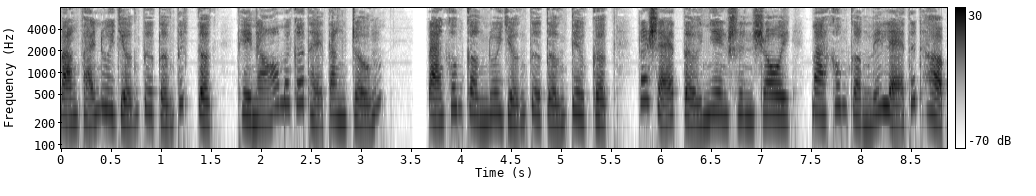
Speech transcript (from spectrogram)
Bạn phải nuôi dưỡng tư tưởng tích cực thì nó mới có thể tăng trưởng. Bạn không cần nuôi dưỡng tư tưởng tiêu cực, nó sẽ tự nhiên sinh sôi mà không cần lý lẽ thích hợp,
